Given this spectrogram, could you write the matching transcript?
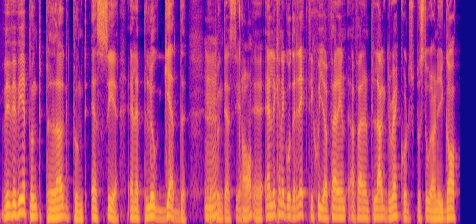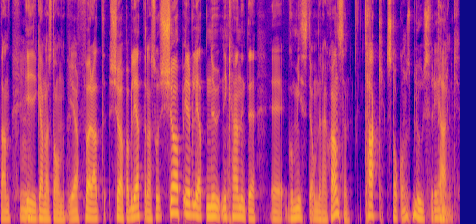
www.plugged.se eller plugged.se Ja. eh, Eller kan ni gå direkt till skivaffären affären Plugged Records på Stora Nygatan i Gamla stan Ja. för att köpa biljetterna. Så köp er biljett nu, ni kan inte eh, gå miste om den här chansen. Tack Stockholms Bluesförening. Tack.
